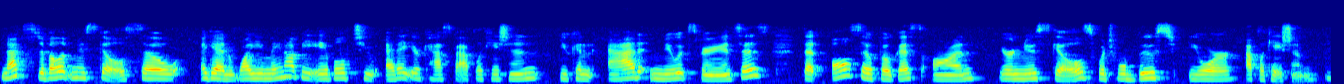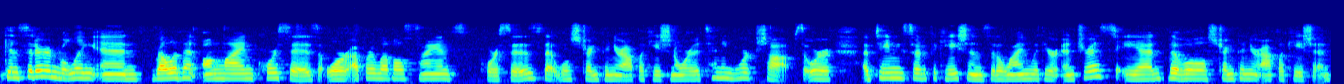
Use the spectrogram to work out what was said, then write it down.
Next, develop new skills. So, again, while you may not be able to edit your CASPA application, you can add new experiences that also focus on your new skills, which will boost your application. Consider enrolling in relevant online courses or upper level science courses that will strengthen your application, or attending workshops, or obtaining certifications that align with your interest and that will strengthen your application.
